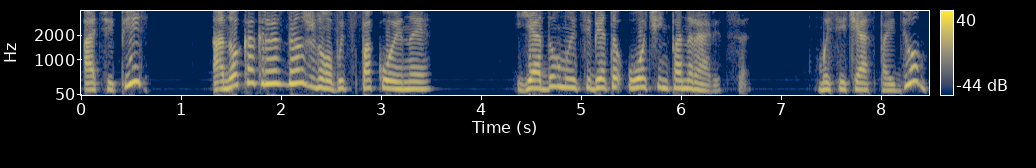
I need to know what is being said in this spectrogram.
А теперь оно как раз должно быть спокойное. Я думаю, тебе это очень понравится. Мы сейчас пойдем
